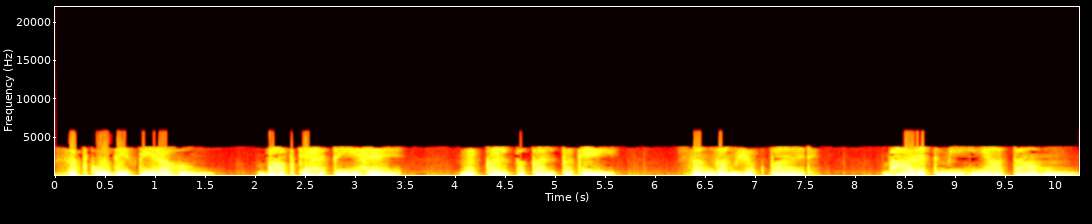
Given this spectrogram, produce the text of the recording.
सबको देते रहो। बाप कहते हैं, मैं कल्प कल्प के संगम युग पर भारत में ही आता हूँ।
